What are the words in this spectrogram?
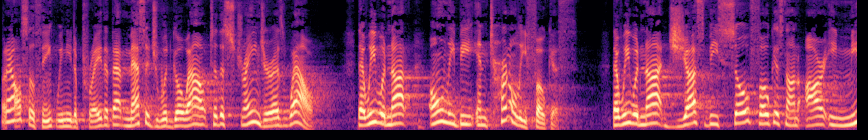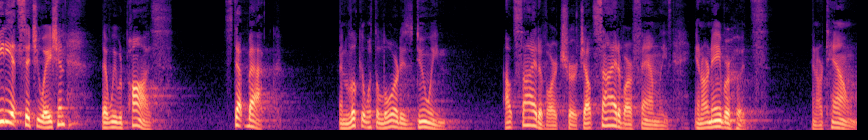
But I also think we need to pray that that message would go out to the stranger as well. That we would not only be internally focused, that we would not just be so focused on our immediate situation that we would pause, step back, and look at what the Lord is doing outside of our church, outside of our families, in our neighborhoods, in our town,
